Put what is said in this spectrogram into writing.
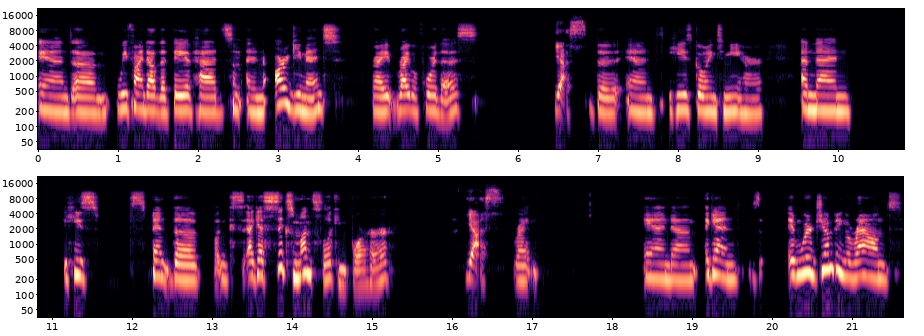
And um, we find out that they have had some an argument, right, right before this. Yes. The and he's going to meet her, and then he's spent the I guess six months looking for her, Yes. right? And um, again, and we're jumping around,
